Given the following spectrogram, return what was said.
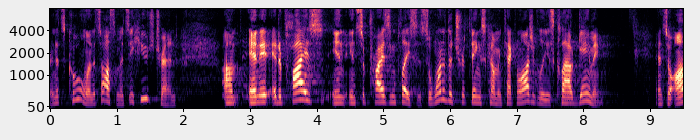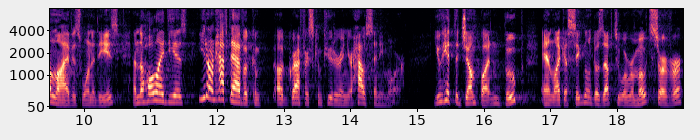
And it's cool and it's awesome. It's a huge trend. Um, and it, it, applies in, in surprising places. So, one of the tr- things coming technologically is cloud gaming. And so, OnLive is one of these. And the whole idea is you don't have to have a, com- a graphics computer in your house anymore. You hit the jump button, boop, and like a signal goes up to a remote server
